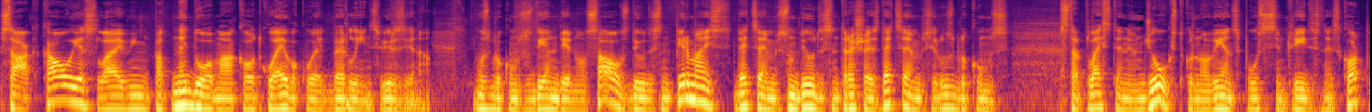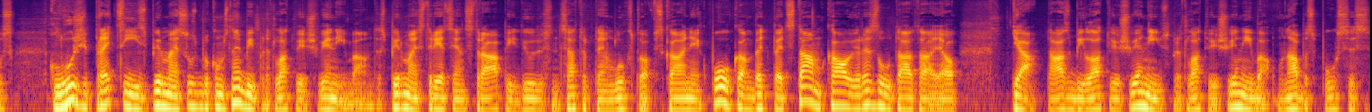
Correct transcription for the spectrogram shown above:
sākt kaujas, lai viņi pat nedomā kaut ko evakuēt Berlīnas virzienā uzbrukums uz dienvidu no Saules 21. decembris un 23. decembris ir uzbrukums starp Lesteni un Džūkstu, kur no vienas puses 130. korpus. Gluži precīzi pirmais uzbrukums nebija pret latviešu vienībām. Tas pirmais trieciens trāpīja 24. Luftwaffe kājnieku pulkam, bet pēc tam kauju rezultātā jau jā, tās bija latviešu vienības pret latviešu vienībā, un abas puses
